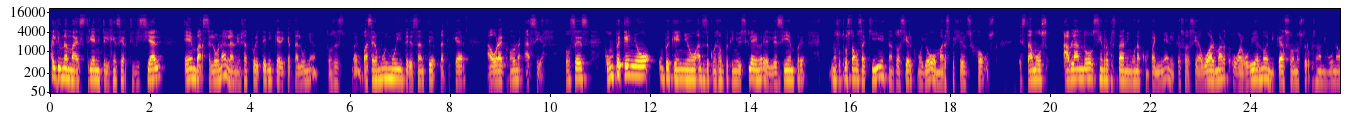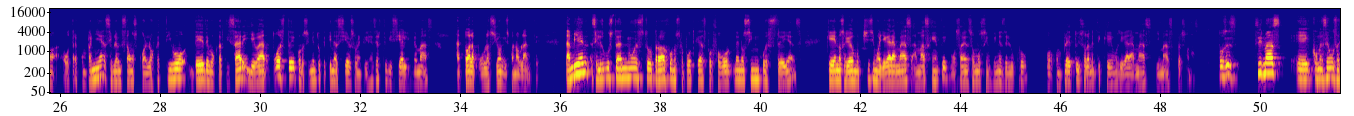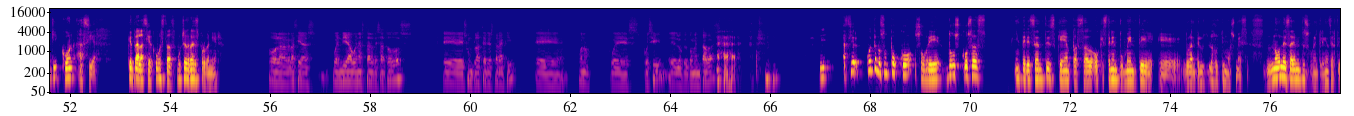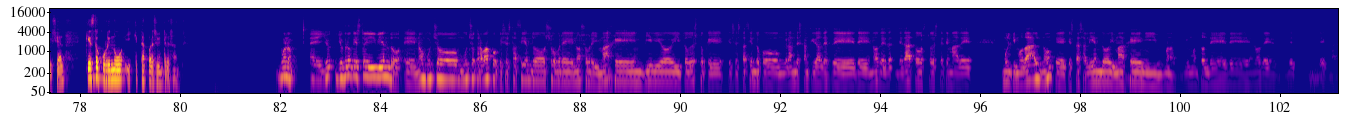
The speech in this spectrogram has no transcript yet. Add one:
Él tiene una maestría en inteligencia artificial en Barcelona, en la Universidad Politécnica de Cataluña. Entonces, bueno, va a ser muy, muy interesante platicar ahora con Asier. Entonces, con un pequeño, un pequeño, antes de comenzar, un pequeño disclaimer, el de siempre. Nosotros estamos aquí, tanto Asier como yo, Omar Espejel, su host, estamos hablando sin representar a ninguna compañía, en el caso de a Walmart o al gobierno, en mi caso no estoy representando a ninguna otra compañía, simplemente estamos con el objetivo de democratizar y llevar todo este conocimiento que tiene Asier sobre inteligencia artificial y demás a toda la población hispanohablante. También, si les gusta nuestro trabajo, nuestro podcast, por favor, denos cinco estrellas, que nos ayuda muchísimo a llegar a más, a más gente. Como saben, somos sin fines de lucro por completo y solamente queremos llegar a más y más personas. Entonces, sin más, eh, comencemos aquí con Asier. ¿Qué tal, Asier? ¿Cómo estás? Muchas gracias por venir. Hola, gracias. Buen día, buenas tardes a todos. Eh, es un placer estar aquí. Eh, bueno, pues, pues sí, eh, lo que comentabas. y Asier, cuéntanos un poco sobre dos cosas interesantes que hayan pasado o que estén en tu mente eh, durante los últimos meses. No necesariamente sobre inteligencia artificial, ¿Qué está ocurriendo y qué te ha parecido interesante? Bueno, eh, yo, yo, creo que estoy viendo eh, ¿no? mucho, mucho trabajo que se está haciendo sobre, ¿no? sobre imagen, vídeo y todo esto que, que, se está haciendo con grandes cantidades de, de, ¿no? de, datos, todo este tema de multimodal ¿no? que, que, está saliendo, imagen y, bueno, y un montón de, ¿no?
